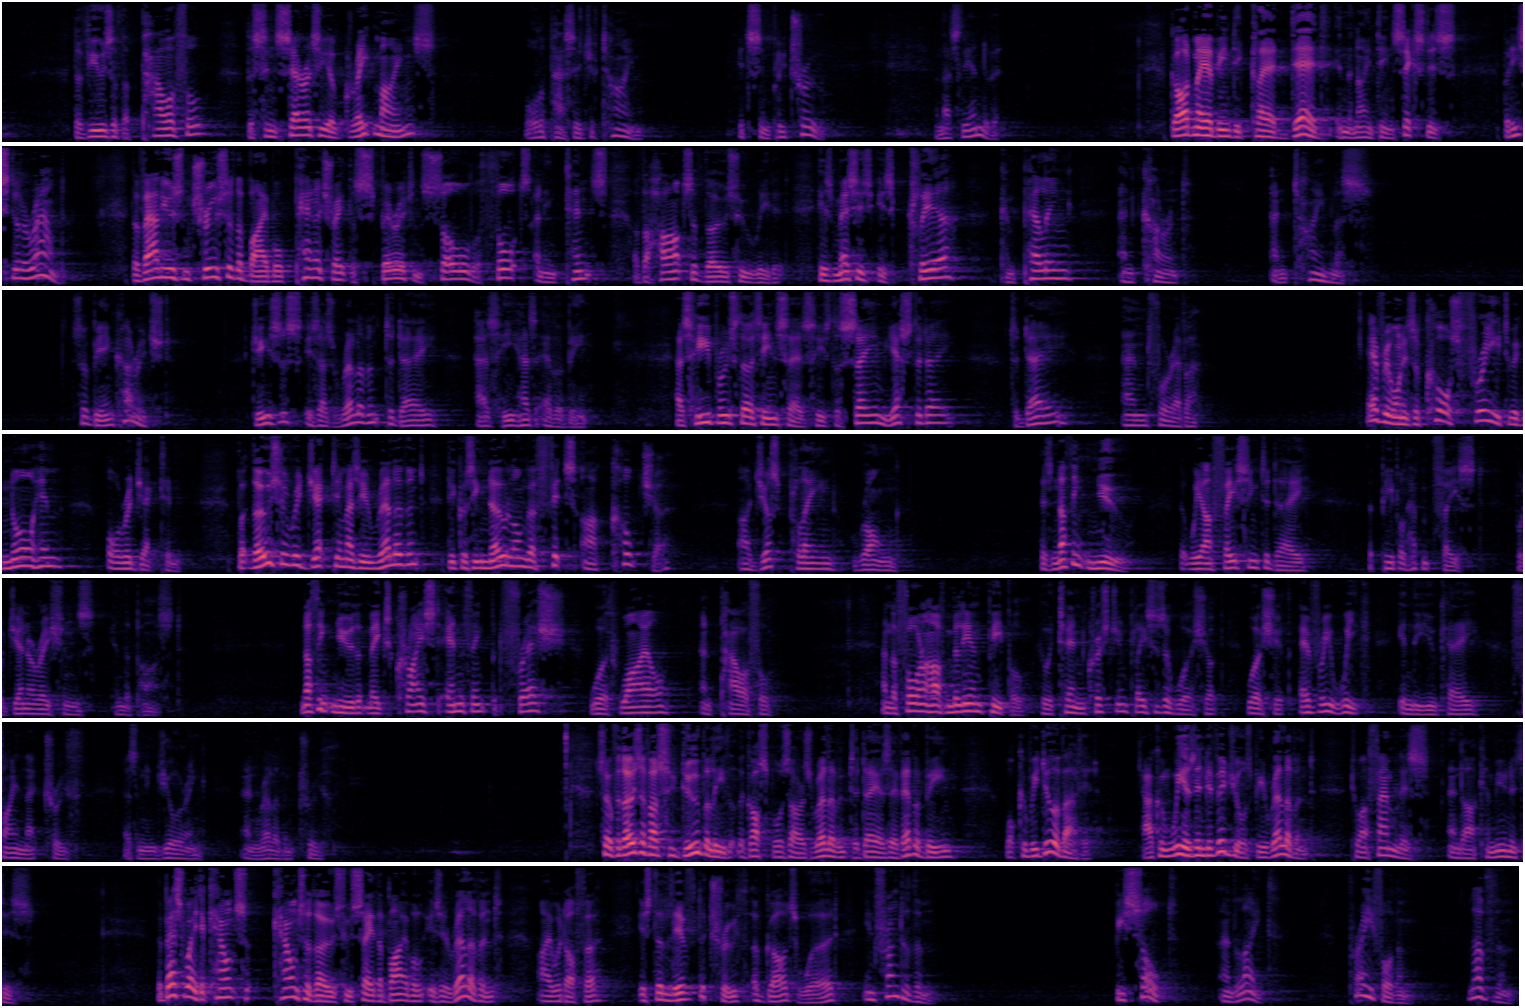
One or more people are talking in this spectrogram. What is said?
the views of the powerful, the sincerity of great minds, or the passage of time. It's simply true. And that's the end of it. God may have been declared dead in the 1960s, but he's still around. The values and truths of the Bible penetrate the spirit and soul, the thoughts and intents of the hearts of those who read it. His message is clear, compelling, and current, and timeless. So be encouraged. Jesus is as relevant today as he has ever been. As Hebrews 13 says, he's the same yesterday, today, and forever. Everyone is, of course, free to ignore him or reject him. But those who reject him as irrelevant because he no longer fits our culture are just plain wrong. There's nothing new that we are facing today that people haven't faced for generations in the past. Nothing new that makes Christ anything but fresh, worthwhile, and powerful. And the four and a half million people who attend Christian places of worship, worship every week in the UK find that truth as an enduring and relevant truth. So, for those of us who do believe that the Gospels are as relevant today as they've ever been, what can we do about it? How can we as individuals be relevant to our families and our communities? The best way to counter those who say the Bible is irrelevant, I would offer, is to live the truth of God's Word in front of them. Be salt and light. Pray for them. Love them.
